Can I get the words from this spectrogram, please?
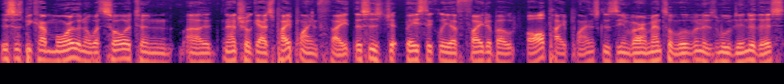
this has become more than a Wet'suwet'en uh, natural gas pipeline fight. This is basically a fight about all pipelines because the environmental movement has moved into this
